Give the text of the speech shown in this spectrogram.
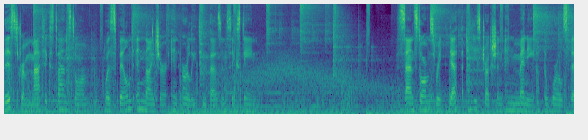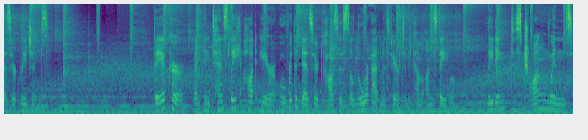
This dramatic sandstorm was filmed in Niger in early 2016. Sandstorms wreak death and destruction in many of the world's desert regions. They occur when intensely hot air over the desert causes the lower atmosphere to become unstable, leading to strong winds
